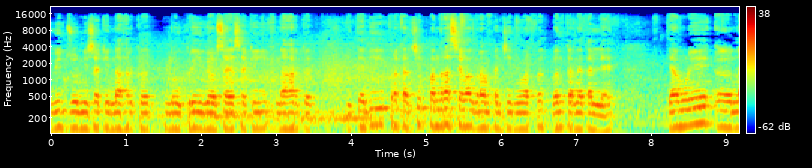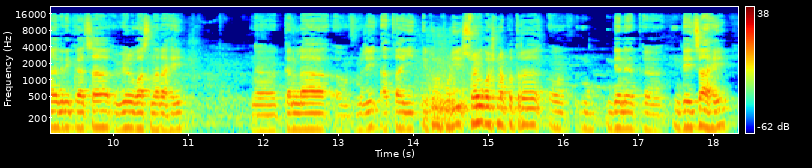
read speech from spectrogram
वीज जोडणीसाठी ना हरकत नोकरी व्यवसायासाठी ना हरकत इत्यादी प्रकारची पंधरा सेवा ग्रामपंचायतीमार्फत बंद करण्यात आलेल्या आहेत. त्यामुळे नागरिकाचा वेळ वाचणार आहे. त्यांना म्हणजे आता इ- इथून पुढे स्वयंघोषणापत्र देण्यात द्यायचं आहे.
